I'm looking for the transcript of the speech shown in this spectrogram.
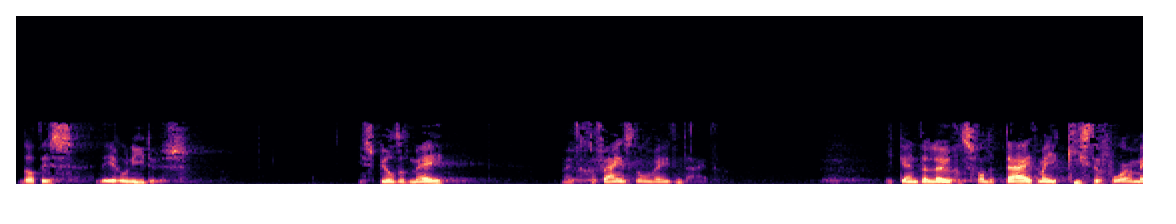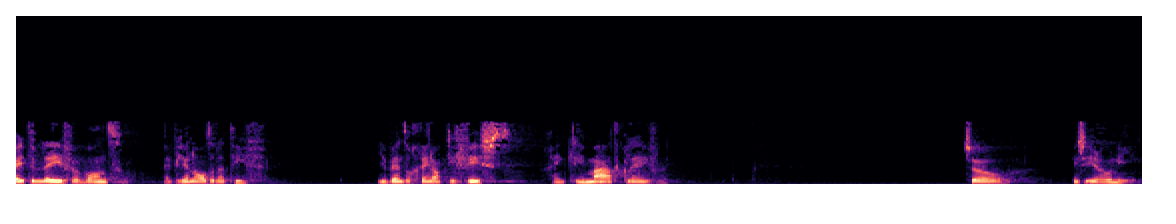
Dat is de ironie dus. Je speelt het mee met geveinsde onwetendheid. Je kent de leugens van de tijd, maar je kiest ervoor om mee te leven, want heb je een alternatief? Je bent toch geen activist, geen klimaatklever? Zo is ironie.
